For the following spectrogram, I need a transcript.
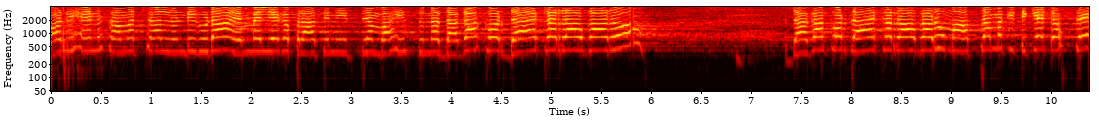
పదిహేను సంవత్సరాల నుండి కూడా ఎమ్మెల్యేగా ప్రాతినిధ్యం వహిస్తున్న దగాకోర్ దయాకర్ రావు గారు దగాకోర్ దయాకర్ రావు గారు మా అత్తమ్మకి టికెట్ వస్తే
